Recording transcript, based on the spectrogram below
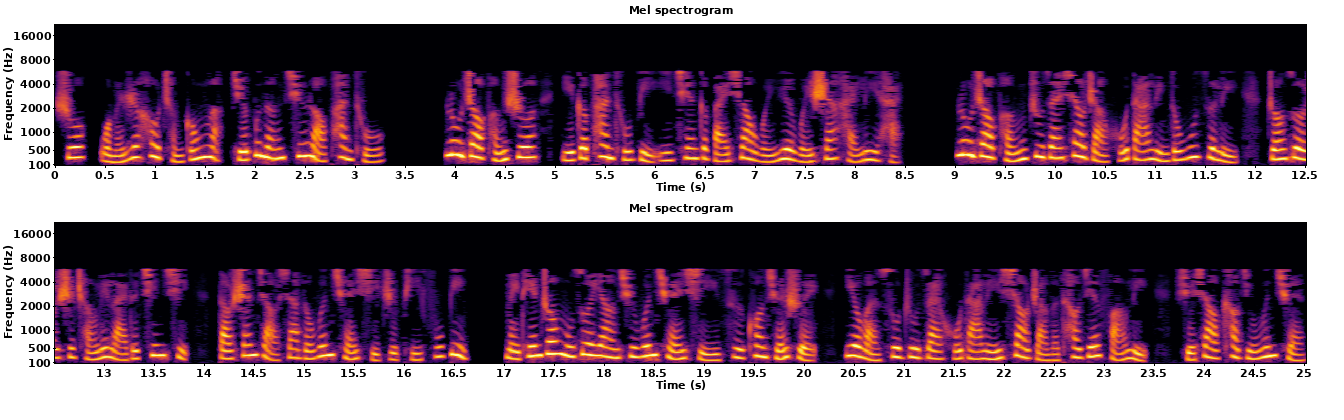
说：“我们日后成功了，绝不能轻饶叛徒。”陆兆鹏说：“一个叛徒比一千个白孝文岳为山还厉害。”陆兆鹏住在校长胡达林的屋子里，装作是城里来的亲戚，到山脚下的温泉洗治皮肤病。每天装模作样去温泉洗一次矿泉水，夜晚宿住在胡达林校长的套间房里。学校靠近温泉，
